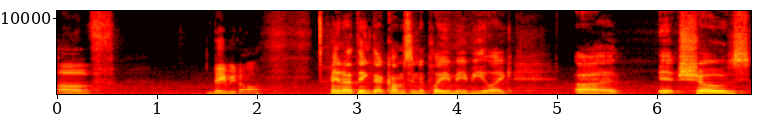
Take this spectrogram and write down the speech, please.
of Baby Doll. and I think that comes into play. Maybe like uh, it shows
